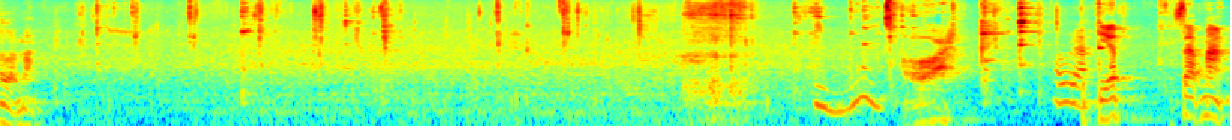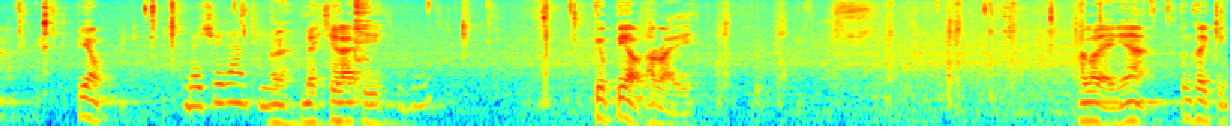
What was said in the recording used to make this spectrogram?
อร่อยมากโอ้ยเอาเลยเจี๊ยบแซ่บมาก เปรี้ยวเบชื่อด้านทีเออเบคเชลาที เปรี้ยวๆ อร่อย อร่อยอย่างเนี้ย เพิ่งเคยกิน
